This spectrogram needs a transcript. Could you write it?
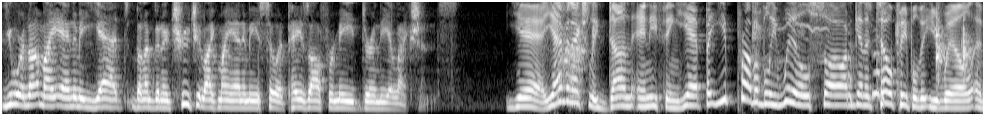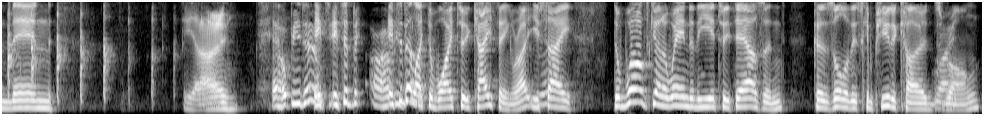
You are not my enemy yet, but I'm going to treat you like my enemy so it pays off for me during the elections. Yeah, you haven't actually done anything yet, but you probably will. So I'm going to tell people that you will, and then, you know, I hope you do. It's it's a bit it's a bit do. like the Y two K thing, right? You say the world's going to end in the year two thousand because all of this computer code's Right. wrong.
